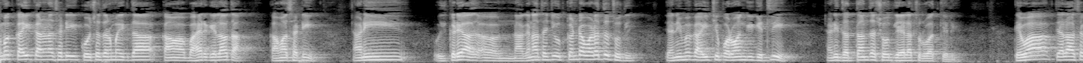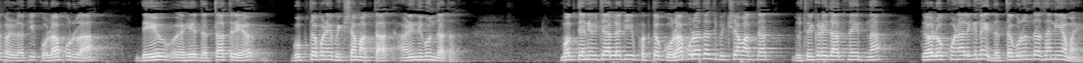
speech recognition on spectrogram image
मग काही कारणासाठी कोशधर्म एकदा का बाहेर गेला होता कामासाठी. आणि इकडे नागनाथाची उत्कंठा वाढतच होती. त्यांनी मग आईची परवानगी घेतली आणि दत्तांचा शोध घ्यायला सुरुवात केली. तेव्हा त्याला असं कळलं की कोल्हापूरला देव हे दत्तात्रेय गुप्तपणे भिक्षा मागतात आणि निघून जातात. मग त्यांनी विचारलं की फक्त कोल्हापुरातच भिक्षा मागतात? दुसरीकडे जात नाहीत ना? तेव्हा लोक म्हणाले की नाही दत्तगुरूंचा असा नियम आहे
